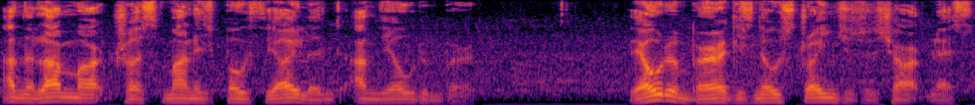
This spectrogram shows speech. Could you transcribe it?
and the Landmark Trust manage both the island and the Oldenburg. The Oldenburg is no stranger to Sharpness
